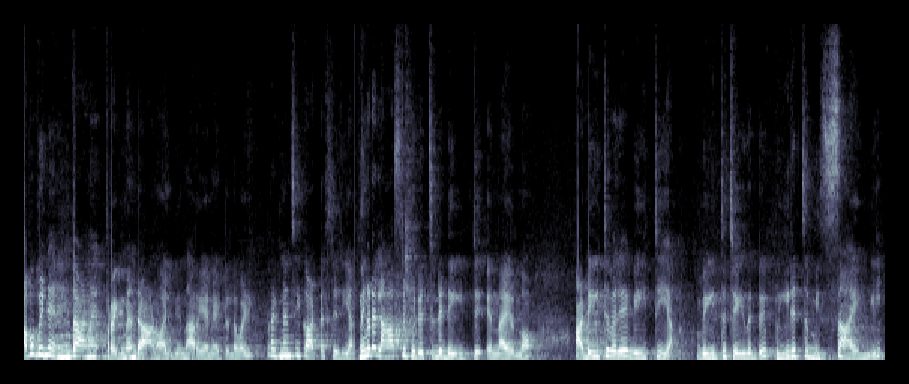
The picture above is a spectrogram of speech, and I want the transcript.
അപ്പോൾ പിന്നെ എന്താണ് പ്രഗ്നന്റ് ആണോ അല്ലേ എന്ന് അറിയാനായിട്ടുള്ള വഴി? പ്രഗ്നൻസി കാർഡ് ടെസ്റ്റ് ചെയ്യാം. നിങ്ങളുടെ ലാസ്റ്റ് പീരിയഡ്സിന്റെ ഡേറ്റ് എന്നായിരുന്നോ. ആ ഡേറ്റ് വരെ വെയിറ്റ് ചെയ്യാം. വെയിറ്റ് ചെയ്തിട്ട് പീരിയഡ്സ് മിസ്സായെങ്കിൽ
